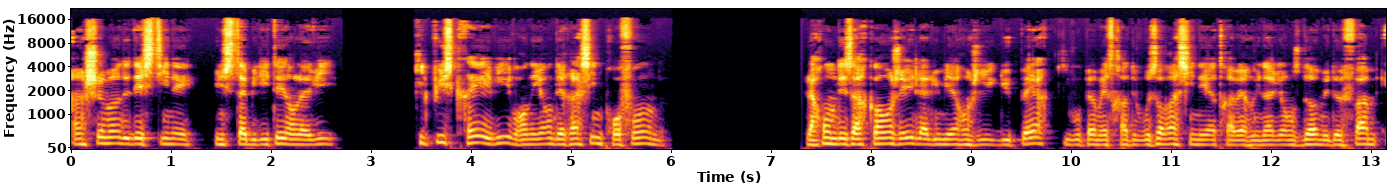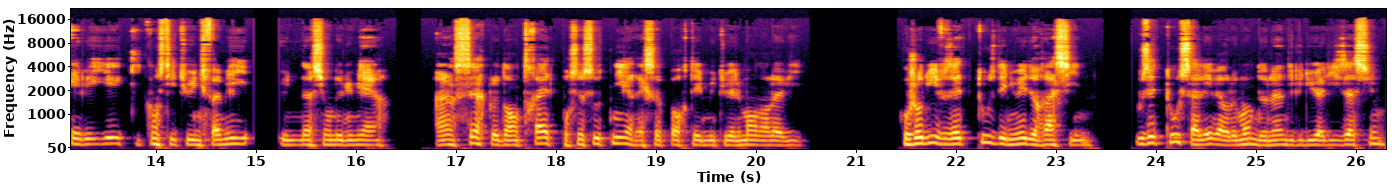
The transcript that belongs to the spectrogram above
un chemin de destinée, une stabilité dans la vie, qu'ils puissent créer et vivre en ayant des racines profondes, la ronde des archanges et la lumière angélique du Père qui vous permettra de vous enraciner à travers une alliance d'hommes et de femmes éveillés qui constituent une famille, une nation de lumière, un cercle d'entraide pour se soutenir et se porter mutuellement dans la vie. Aujourd'hui vous êtes tous dénués de racines, vous êtes tous allés vers le monde de l'individualisation,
